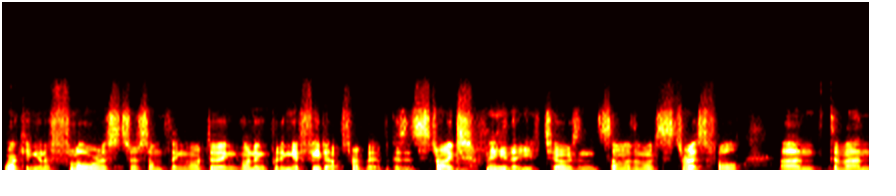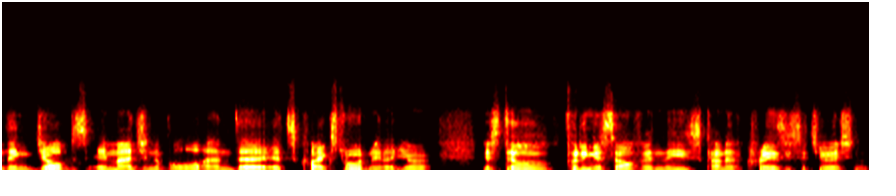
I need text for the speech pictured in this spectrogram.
working in a florist or something, or doing going and putting your feet up for a bit? Because it strikes me that you've chosen some of the most stressful and demanding jobs imaginable, and uh, it's quite extraordinary that you're you're still putting yourself in these kind of crazy situations.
